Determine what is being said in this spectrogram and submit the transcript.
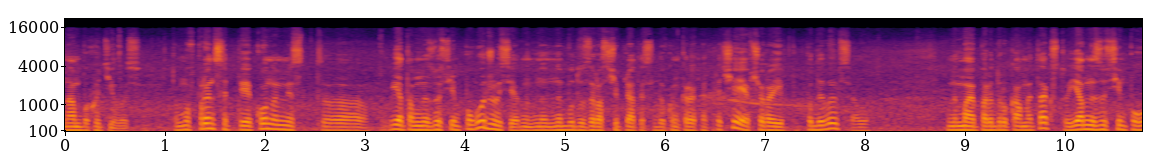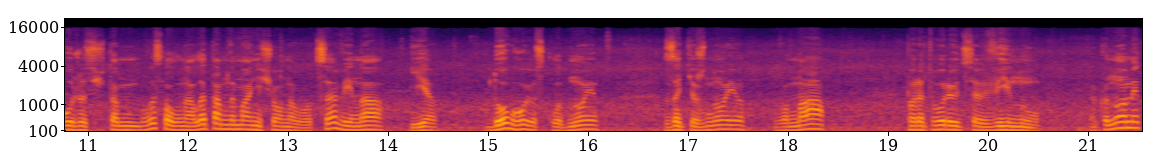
нам би хотілося. Тому, в принципі, економіст, е, я там не зовсім погоджуюся, я не, буду зараз чіплятися до конкретних речей. Я вчора її подивився, але немає перед руками тексту. Я не зовсім погоджуюся, що там висловлено, але там немає нічого нового. Це війна є довгою, складною, затяжною. Вона перетворюється в війну економік,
